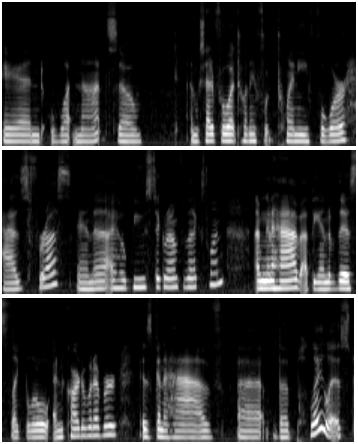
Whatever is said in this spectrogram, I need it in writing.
and whatnot. So I'm excited for what 2024 has for us, and uh, I hope you stick around for the next one. I'm gonna have at the end of this, like the little end card or whatever, is gonna have uh, the playlist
